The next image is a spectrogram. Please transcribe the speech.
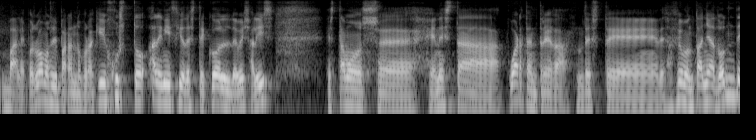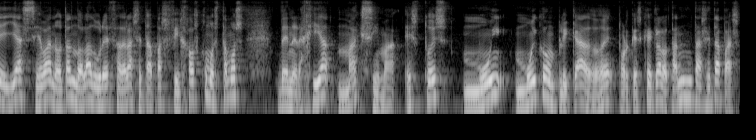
Vale, pues vamos a ir parando por aquí, justo al inicio de este call de Bechalis. Estamos eh, en esta cuarta entrega de este desafío montaña donde ya se va notando la dureza de las etapas. Fijaos cómo estamos de energía máxima. Esto es muy, muy complicado, ¿eh? porque es que, claro, tantas etapas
